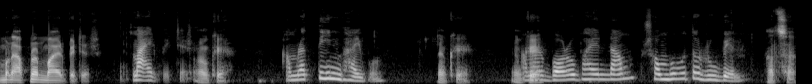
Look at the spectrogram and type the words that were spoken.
মানে আপনার মায়ের পেটের? মায়ের পেটের। ওকে। আমরা তিন ভাই বোন। ওকে ওকে। আমার বড় ভাইয়ের নাম সম্ভবত রুবেল। আচ্ছা।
